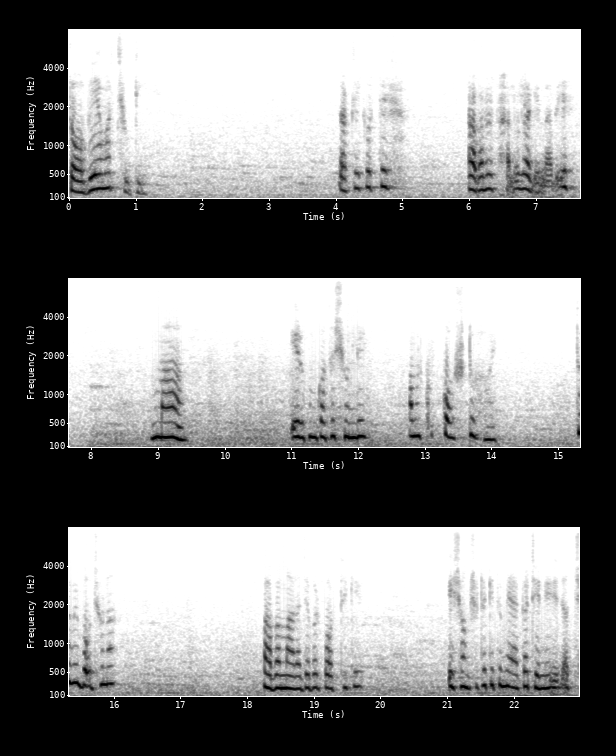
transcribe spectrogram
তবে আমার ছুটি। চাকরি করতে আবার আর ভালো লাগে না রে। মা, এরকম কথা শুনলে আমার খুব কষ্ট হয়। তুমি বোঝো না, বাবা মারা যাবার পর থেকে এই সংসারটাকে তুমি একা টেনে নিয়ে যাচ্ছ।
